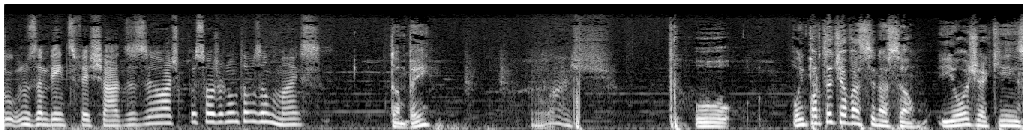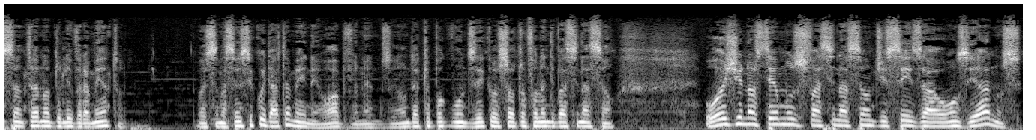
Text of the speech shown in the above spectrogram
nos ambientes fechados eu acho que o pessoal já não está usando mais. Também? Eu acho. O, o importante é a vacinação. E hoje aqui em Santana do Livramento, vacinação é se cuidar também, né? Óbvio, né? Senão daqui a pouco vão dizer que eu só estou falando de vacinação. Hoje nós temos vacinação de 6 a 11 anos,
